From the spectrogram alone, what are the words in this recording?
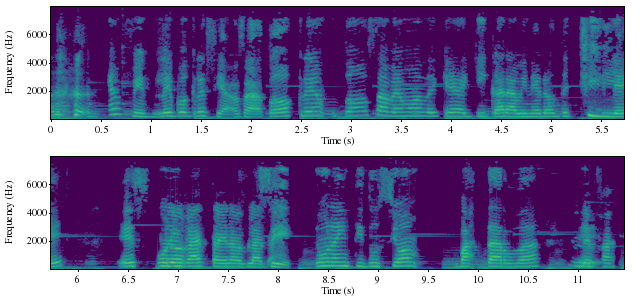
En fin, la hipocresía. O sea, todos creen, todos sabemos de que aquí Carabineros de Chile es una, gasta era plata. sí, una institución bastarda, Nefasta.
